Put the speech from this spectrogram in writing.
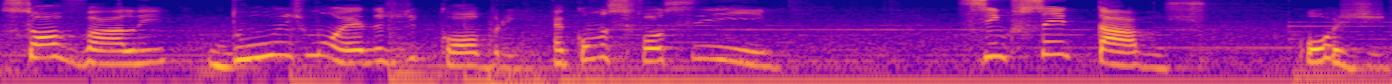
só valem duas moedas de cobre. É como se fosse cinco centavos hoje.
